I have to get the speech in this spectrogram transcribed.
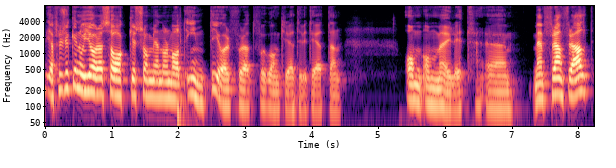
jag försöker nog göra saker som jag normalt inte gör för att få igång kreativiteten. Om, om möjligt. Uh, men framförallt,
